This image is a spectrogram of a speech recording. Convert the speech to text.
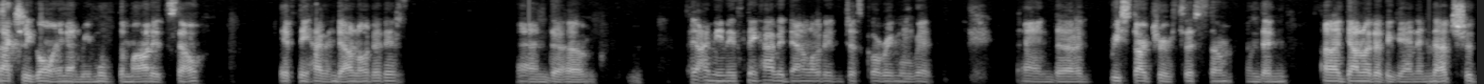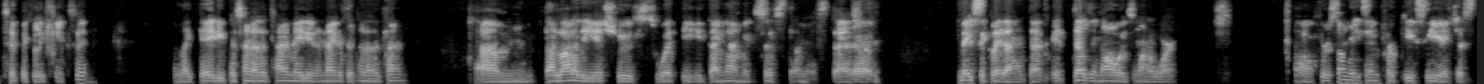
actually go in and remove the mod itself if they haven't downloaded it. And um, I mean, if they have it downloaded, just go remove it and uh, restart your system and then uh, download it again. And that should typically fix it like 80% of the time, 80 to 90% of the time. Um, a lot of the issues with the dynamic system is that uh, basically that, that it doesn't always want to work. Uh, for some reason, for PC, it just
